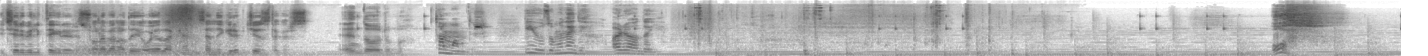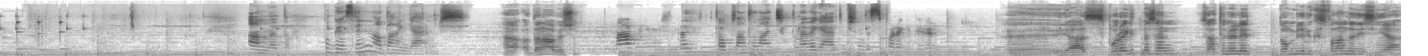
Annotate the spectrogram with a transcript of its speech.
İçeri birlikte gireriz. Sonra ben adayı oyalarken sen de girip cihazı takarsın. En doğru bu. Tamamdır. İyi o zaman hadi ara adayı. Anladım. Bugün senin adan gelmiş. Ha ada ne yapıyorsun? Ne yapayım işte? Toplantıdan çıktım eve geldim. Şimdi spora gidiyorum. Ee, ya spora gitme sen. Zaten öyle dombili bir kız falan da değilsin ya.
